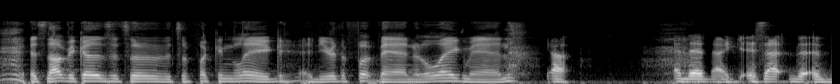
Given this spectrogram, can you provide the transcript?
It's not because it's a it's a fucking leg and you're the footman or the leg man. Yeah, and then I, is that the,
